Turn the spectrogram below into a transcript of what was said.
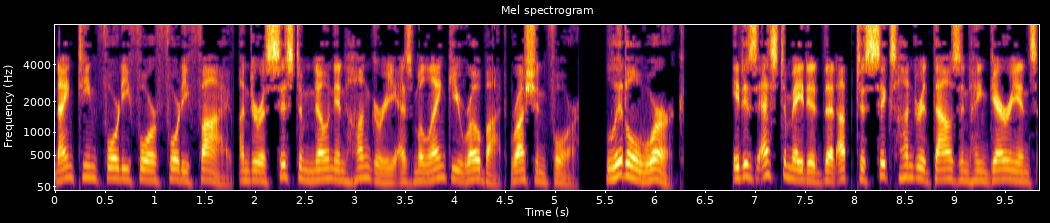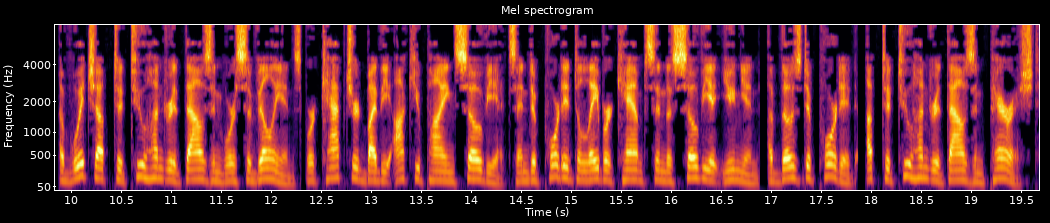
1944–45 under a system known in Hungary as Malenki Robot Russian for little work, it is estimated that up to 600,000 Hungarians of which up to 200,000 were civilians were captured by the occupying Soviets and deported to labor camps in the Soviet Union. Of those deported, up to 200,000 perished.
